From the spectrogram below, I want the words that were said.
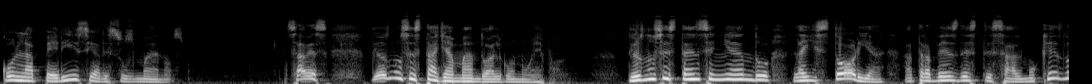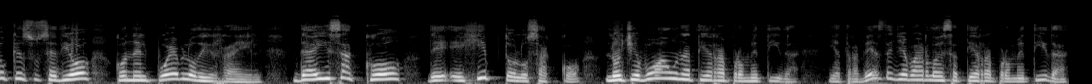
con la pericia de sus manos. Sabes, Dios nos está llamando algo nuevo. Dios nos está enseñando la historia a través de este salmo. ¿Qué es lo que sucedió con el pueblo de Israel? De ahí sacó, de Egipto lo sacó, lo llevó a una tierra prometida. Y a través de llevarlo a esa tierra prometida,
